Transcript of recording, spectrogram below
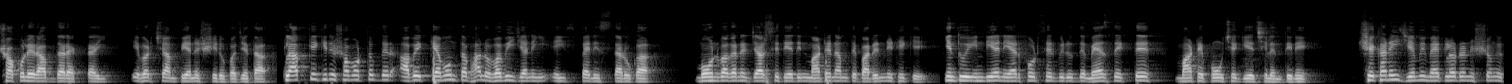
সকলের আবদার একটাই, এবার চ্যাম্পিয়নের শিরোপা জেতা। ক্লাবকে ঘিরে সমর্থকদের আবেগ কেমন তা ভালোভাবেই জানি এই স্প্যানিশ তারকা। মোহনবাগানের জার্সিতে এদিন মাঠে নামতে পারেননি ঠিকই, কিন্তু ইন্ডিয়ান এয়ারফোর্সের বিরুদ্ধে ম্যাচ দেখতে মাঠে পৌঁছে গিয়েছিলেন তিনি। সেখানেই জেমি ম্যাকলরেনের সঙ্গে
